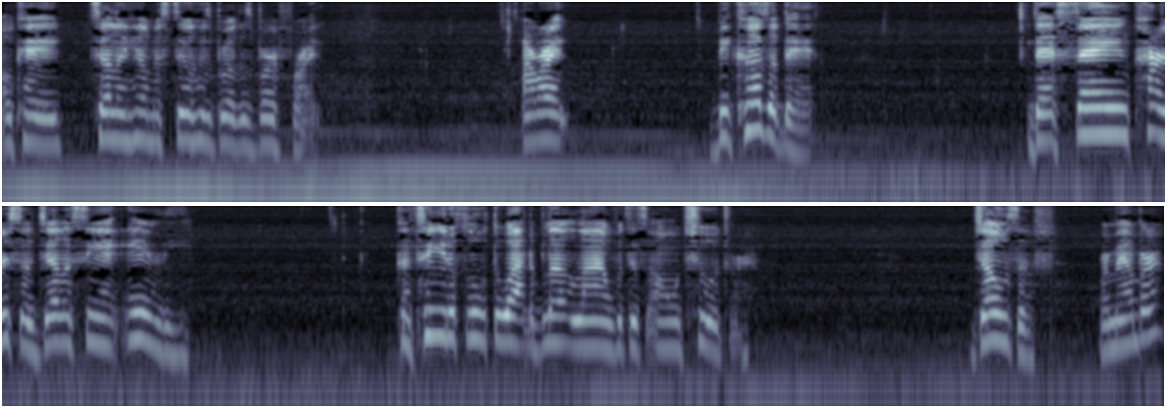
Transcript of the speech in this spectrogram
okay, telling him to steal his brother's birthright. All right. Because of that, that same curse of jealousy and envy continued to flow throughout the bloodline with his own children. Joseph, remember?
